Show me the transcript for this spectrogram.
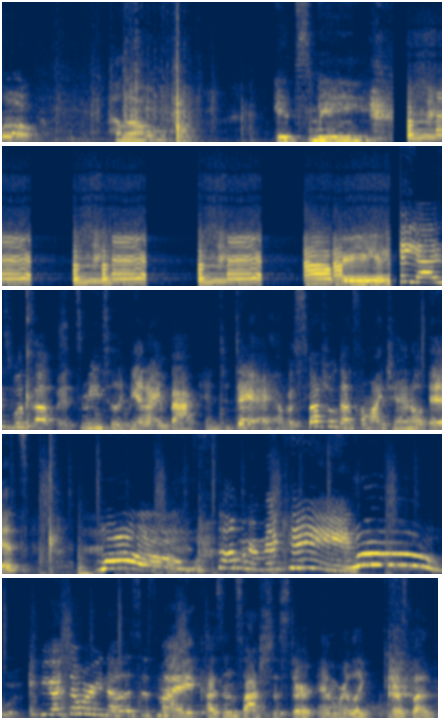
Hello. Hello. It's me. Hey guys, what's up? It's me, Tilly Bee, and I am back. And today I have a special guest on my channel. It's Whoa! Summer McKeen. Woo! If you guys don't already know, this is my cousin slash sister, and we're like best buds.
